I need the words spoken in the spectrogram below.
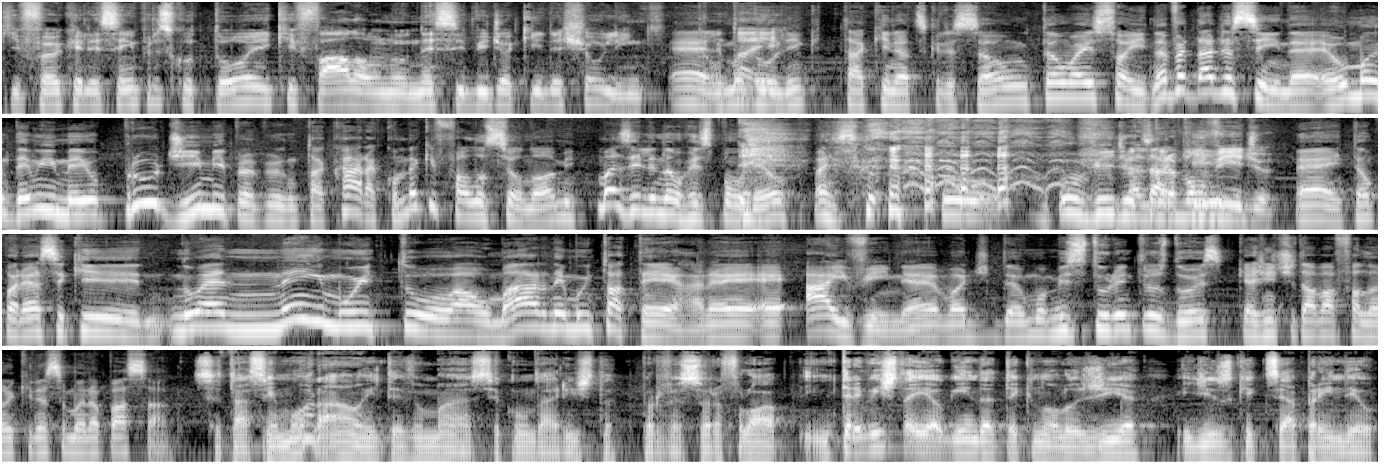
que foi o que ele sempre escutou e que falam no, nesse vídeo aqui, deixou o link. É, então ele tá mandou aí. o link, tá aqui na descrição, então é isso aí. Na verdade, assim, né, eu mandei um e-mail pro Jimmy pra perguntar, cara, como é que fala o seu nome? Mas ele não respondeu, mas o, o vídeo mas tá aqui. bom vídeo. É, então parece que não é nem muito ao mar, nem muito à terra, né, é Ivan, né, uma, é uma mistura entre os dois que a gente tava falando aqui na semana passada. Você tá sem moral, hein? Teve uma secundarista, professora falou, ó, entrevista aí alguém da tecnologia e diz o que, que você aprendeu.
